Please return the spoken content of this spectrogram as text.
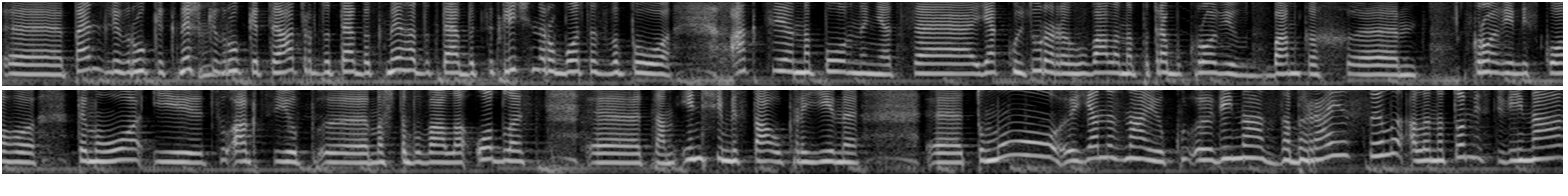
е, пензлі в руки, книжки в руки, театр до тебе, книга до тебе, циклічна робота з ВПО, акція наповнення. Це як культура реагувала на потребу крові в банках. Е, Крові міського ТМО і цю акцію е, масштабувала область, е, там інші міста України. Е, тому я не знаю, війна забирає сили, але натомість війна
